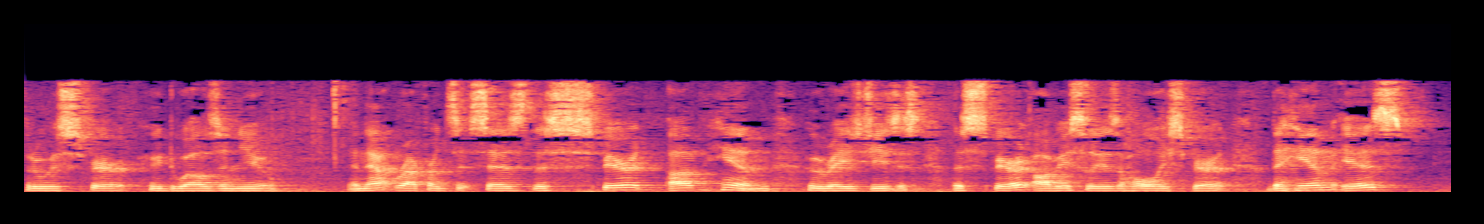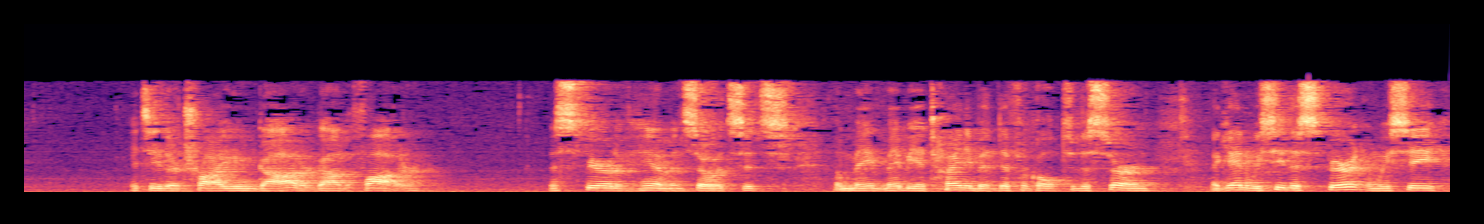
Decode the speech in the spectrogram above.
through his spirit who dwells in you. In that reference, it says the Spirit of Him who raised Jesus. The Spirit obviously is the Holy Spirit. The Him is, it's either triune God or God the Father. The Spirit of Him. And so it's, it's maybe a tiny bit difficult to discern. Again, we see the Spirit and we see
